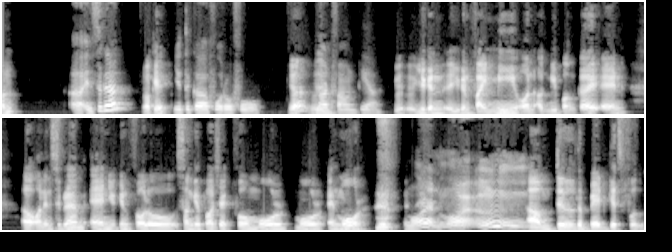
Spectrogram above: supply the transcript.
on, Uh, Instagram, okay, Yutheeka404. yeah, Not found. Yeah. you can you can find me on Agni Bankai and uh, on Instagram, and you can follow Sangya Project for more, more, and more. More and more. Mm. um, till the bed gets full.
